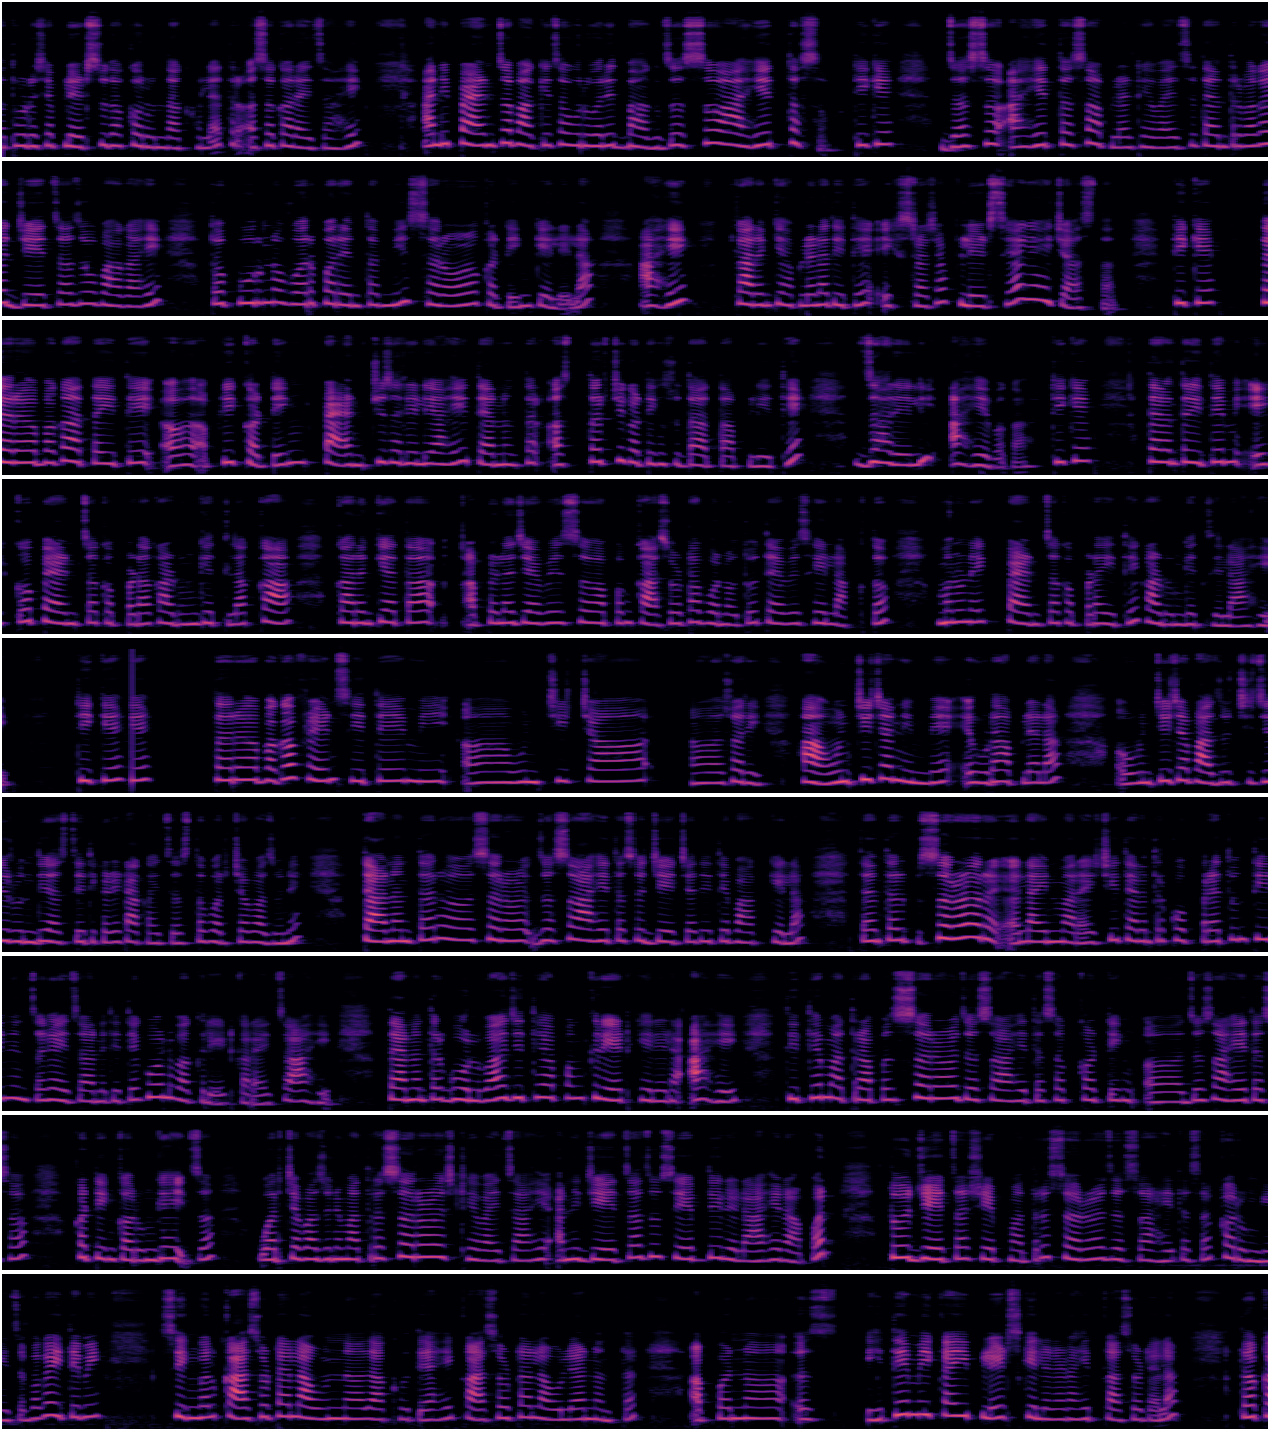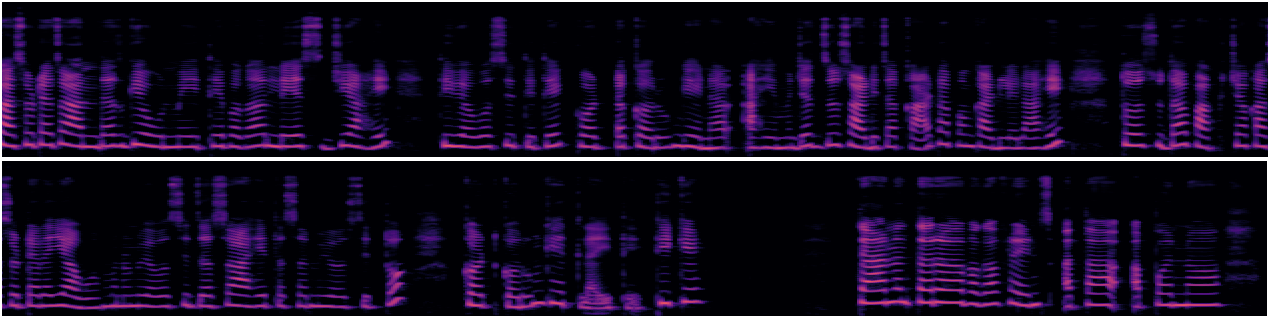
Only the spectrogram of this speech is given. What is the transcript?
थोड्याशा प्लेट्ससुद्धा करून दाखवल्या. तर असं करायचं आहे. आणि पॅन्टचा बाकीचा उर्वरित भाग जसं आहे तसं ठीक आहे? जसं आहे तसं आपल्याला ठेवायचं. त्यानंतर बघा जेचा जो भाग आहे तो पूर्ण वरपर्यंत मी सरळ कटिंग केलेला आहे. कारण की आपल्याला तिथे एक्स्ट्राच्या प्लेट्स ह्या घ्यायच्या असतात. ठीक आहे? तर बघा आता इथे आपली कटिंग पॅन्टची झालेली आहे. त्यानंतर अस्तरची कटिंगसुद्धा आता आपली इथे झालेली आहे बघा. ठीक आहे? त्यानंतर इथे मी एक पॅन्टचा कपडा काढून घेतला का? कारण की आता आपल्याला ज्यावेळेस आपण कासोटा बनवतो त्यावेळेस हे लागतं. म्हणून एक पॅन्टचा कपडा इथे काढून घेतलेला आहे. ठीक आहे? तर बघा फ्रेंड्स इथे मी उंचीच्या सॉरी हां उंचीच्या निम्मे एवढं आपल्याला उंचीच्या बाजूची जी रुंदी असते तिकडे टाकायचं असतं वरच्या बाजूने. त्यानंतर सरळ जसं आहे तसं जेच्या तिथे भाग केला. त्यानंतर सरळ लाईन मारायची. त्यानंतर कोपऱ्यातून तीन इंच घ्यायचं आणि तिथे गोलवा क्रिएट करायचा आहे. त्यानंतर गोलवा जिथे आपण क्रिएट केलेला आहे तिथे मात्र आपण सरळ जसं आहे तसं कटिंग जसं आहे तसं कटिंग करून घ्यायचं. वरच्या बाजूने मात्र सरळच ठेवायचं आहे आणि जेचा जो शेप दिलेला आहे ना आपण तो जेचा शेप मात्र सरळ जसं आहे तसं करून घ्यायचं. बघा इथे मी सिंगल कासोटा लावून दाखवते आहे. कासोटा लावून लावल्यानंतर आपण इथे मी काही प्लेट्स केलेल्या नाहीत कासोट्याला तर कासोट्याचा अंदाज घेऊन मी इथे बघा लेस जी आहे ती व्यवस्थित तिथे कट करून घेणार आहे. म्हणजे जो साडीचा काठ आपण काढलेला आहे तो सुद्धा मागच्या कासोट्याला यावं. म्हणून व्यवस्थित जसं आहे तसं मी व्यवस्थित तो कट करून घेतला इथे. ठीक आहे? त्यानंतर बघा फ्रेंड्स आता आपण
